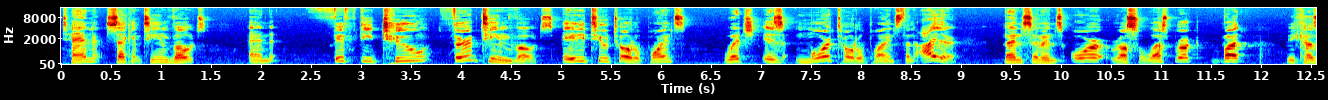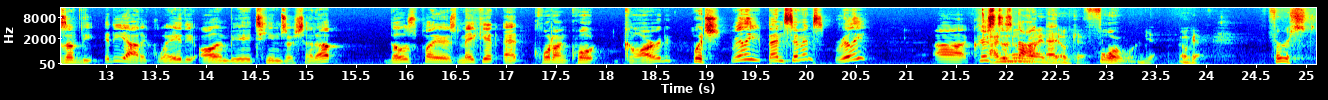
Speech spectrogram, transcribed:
10 second team votes and 52 third team votes, 82 total points, which is more total points than either Ben Simmons or Russell Westbrook, but because of the idiotic way the All NBA teams are set up, those players make it at quote unquote guard. Which really, Ben Simmons, really? Uh, Khris does not why, at okay. forward. Yeah. Okay. First,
